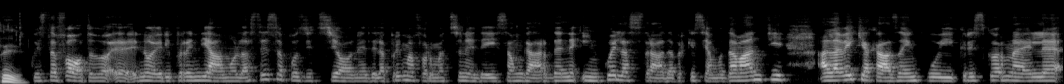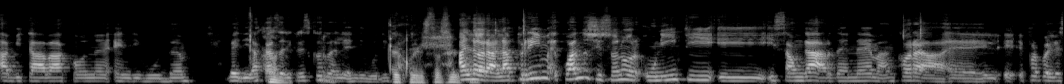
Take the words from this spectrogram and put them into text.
sì, questa foto, eh, noi riprendiamo la stessa posizione della prima formazione dei Soundgarden in quella strada, perché siamo davanti alla vecchia casa in cui Chris Cornell abitava con Andy Wood. Vedi, la casa Ah, di Chris Cornell e Andy Wood. questa, sì. Allora, la prima, quando si sono uniti i, i Soundgarden, eh, ma ancora eh, il- è proprio le-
